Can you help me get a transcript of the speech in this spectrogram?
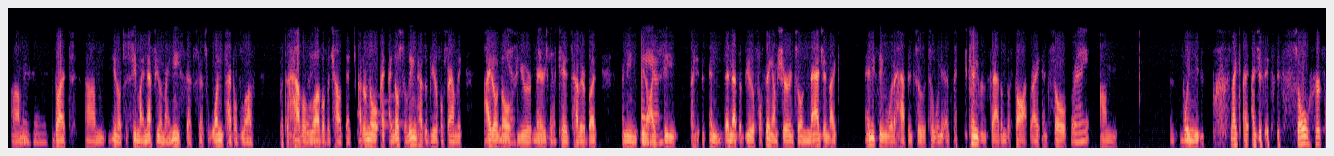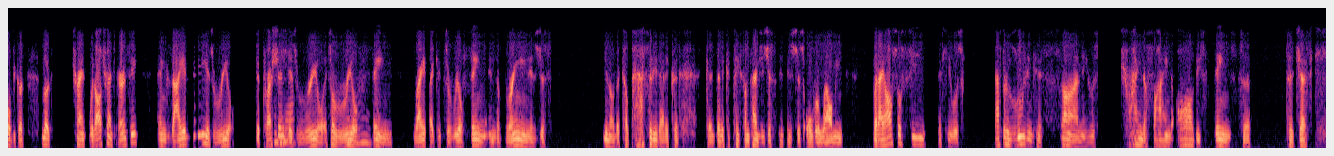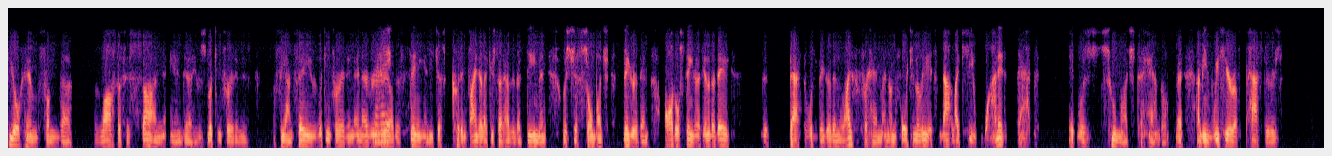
um Mhm. but um you know to see my nephew and my niece that's that's one type of love but to have a Right. love of a child that i don't know i, I know celine has a beautiful family i don't know Yeah. if you're married with kids heather but i mean I you know i am. see I, and and that's a beautiful thing i'm sure and so imagine like anything would have happened to to when you can't even fathom the thought right and so Right. um when you like I, I just it's it's so hurtful because look trans, with all transparency anxiety is real depression Yeah. is real it's a real Mhm. thing right like it's a real thing and the brain is just you know the capacity that it could that it could take sometimes is just is just overwhelming but i also see that he was after losing his son he was trying to find all these things to to just heal him from the loss of his son, and uh, he was looking for it in his fiancee. He was looking for it in, in every Right. other thing, and he just couldn't find it. Like you said, how the demon was just so much bigger than all those things. And at the end of the day, the death was bigger than life for him. And unfortunately, it's not like he wanted that. It was too much to handle. I mean, we hear of pastors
